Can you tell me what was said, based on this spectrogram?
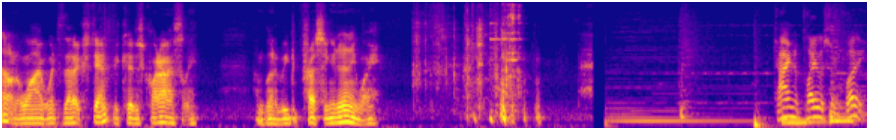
I don't know why I went to that extent because, quite honestly, I'm going to be depressing it anyway. Time to play with some clay.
